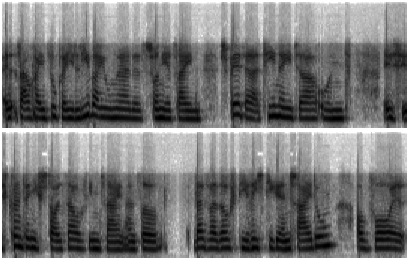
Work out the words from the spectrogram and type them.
ist auch ein super lieber Junge, das ist schon jetzt ein späterer Teenager und ich, ich könnte nicht stolz auf ihn sein. Also das war doch die richtige Entscheidung, obwohl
